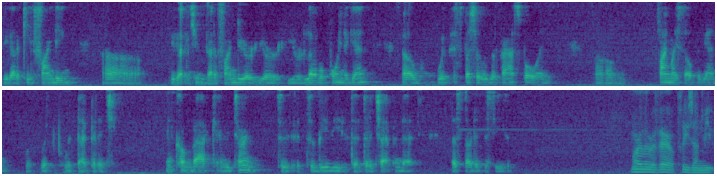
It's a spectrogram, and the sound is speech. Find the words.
you got to keep finding. Uh, you got you got to find your your your level point again, uh, with especially with the fastball and. Um, find myself again with, with, with that pitch and come back and return to to be the, the, the Chapman that, that started the season. Marla Rivera, please unmute.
